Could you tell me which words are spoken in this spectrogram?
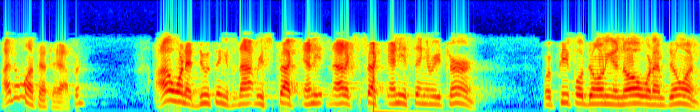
I don't want that to happen. I want to do things and not respect any, not expect anything in return. Where people don't even know what I'm doing.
